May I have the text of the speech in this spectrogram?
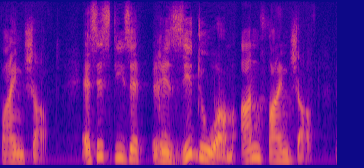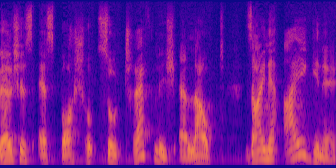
Feindschaft. Es ist diese Residuum an Feindschaft, welches es Bosch so trefflich erlaubt, seine eigene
